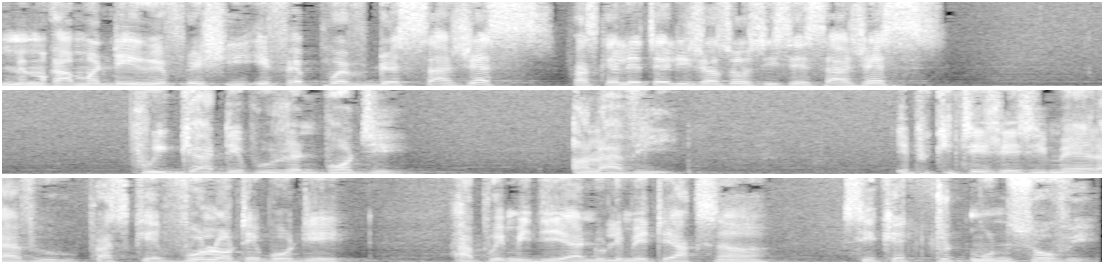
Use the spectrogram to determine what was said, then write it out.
Même quand on dit réfléchir et faire preuve de sagesse, parce que l'intelligence aussi c'est sagesse, pour garder pour jeune bon Dieu en la vie. Et puis quitter Jésus mais en la vie. Parce que volonté bon Dieu, après-midi, à nous les mettre accent, c'est que tout le monde sauvé.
